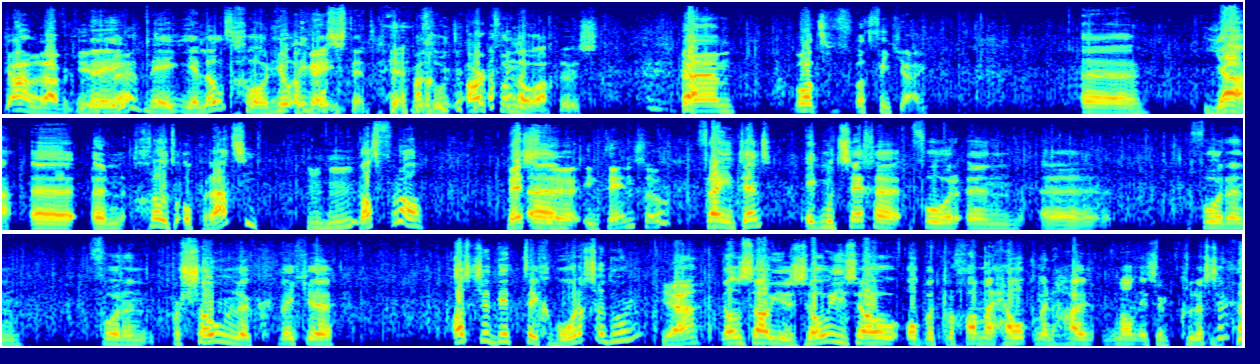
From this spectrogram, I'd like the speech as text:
camera verkeerd, Nee, hè? nee, je loopt gewoon heel Oké. inconsistent. Maar goed, ark van Noach dus. Ja. Ehm, wat, wat vind jij? Eh, ja, eh, een grote operatie, dat vooral. Best Ehm, eh, intens ook. Vrij intens. Ik moet zeggen, voor een, voor een, voor een persoonlijk, weet je, als je dit tegenwoordig zou doen, Ja? dan zou je sowieso op het programma Help Mijn Huisman is een klusser.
